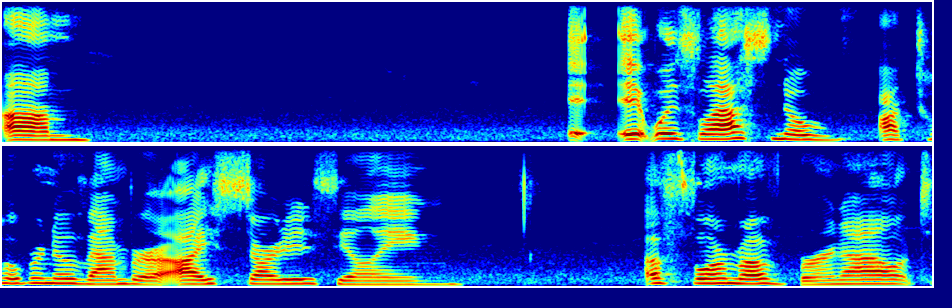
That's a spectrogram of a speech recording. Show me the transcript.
um, it, it was last no October, November, I started feeling a form of burnout.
